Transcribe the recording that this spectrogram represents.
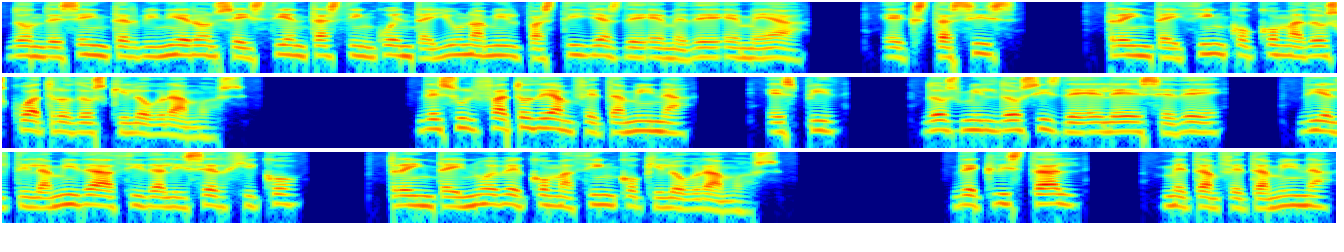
donde se intervinieron 651.000 pastillas de MDMA, éxtasis, 35,242 kilogramos. De sulfato de anfetamina, SPID, 2000 dosis de LSD, dieltilamida ácida lisérgico, 39,5 kilogramos. De cristal, metanfetamina,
